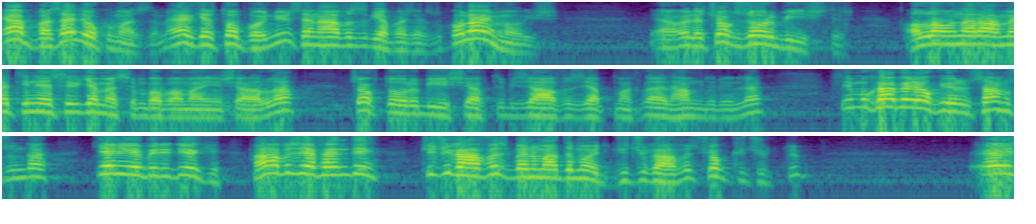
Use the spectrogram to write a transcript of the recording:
Yapmasaydı okumazdım. Herkes top oynuyor, sen hafızlık yapacaksın. Kolay mı o iş? Yani öyle çok zor bir iştir. Allah ona rahmetini esirgemesin babama inşallah. Çok doğru bir iş yaptı bizi hafız yapmakla elhamdülillah. Şimdi mukabele okuyorum Samsun'da. Geliyor biri diyor ki Hafız efendi, küçük hafız benim adım oydu. Küçük hafız, çok küçüktüm. E,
